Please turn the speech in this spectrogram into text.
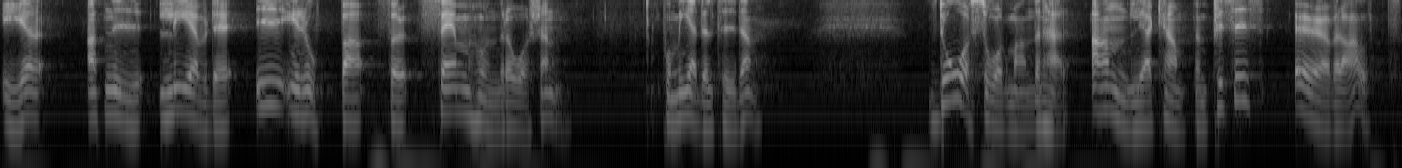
er att ni levde i Europa för 500 år sedan, på medeltiden. Då såg man den här andliga kampen precis överallt.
